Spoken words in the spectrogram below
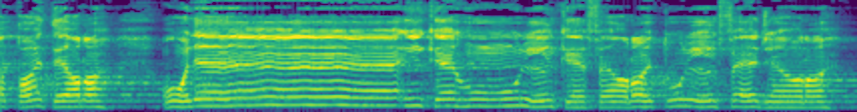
قترة. أولئك هم الكفرة الفجرة.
